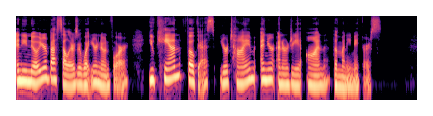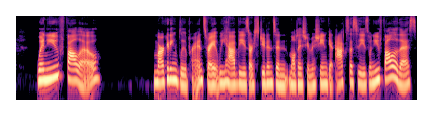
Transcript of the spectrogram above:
and you know your bestsellers are what you're known for, you can focus your time and your energy on the money makers. When you follow marketing blueprints, right? We have these, our students in multi-stream machine get access to these. When you follow this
